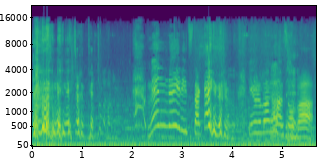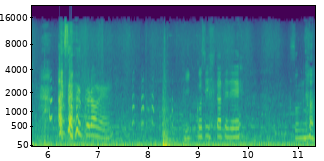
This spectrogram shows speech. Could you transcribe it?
ねえねえちょっと待って。麺類率高いだろ。昼の晩ご飯そば 朝袋麺。引っ越ししたてで。そんな。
